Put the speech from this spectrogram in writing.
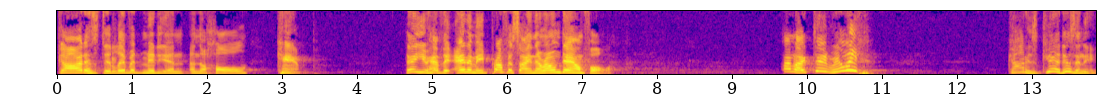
God has delivered Midian and the whole camp. There you have the enemy prophesying their own downfall. I'm like, dude, really? God is good, isn't He?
